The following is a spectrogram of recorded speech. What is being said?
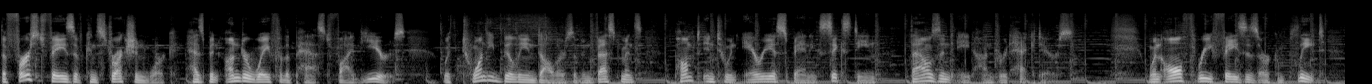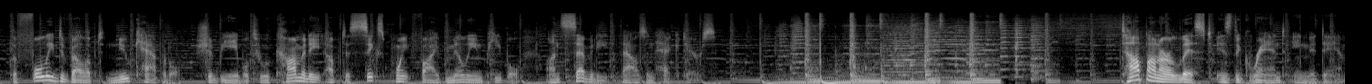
The first phase of construction work has been underway for the past five years, with $20 billion of investments pumped into an area spanning 16,800 hectares. When all three phases are complete, the fully developed new capital should be able to accommodate up to 6.5 million people on 70,000 hectares. Top on our list is the Grand Inga Dam.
